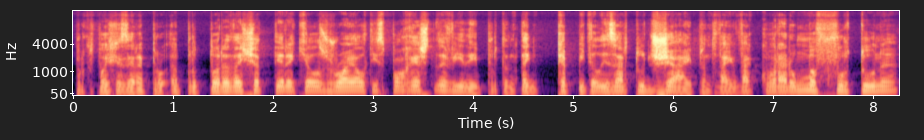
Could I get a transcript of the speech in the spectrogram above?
Porque depois, quer dizer, a, a produtora deixa de ter aqueles royalties para o resto da vida e, portanto, tem que capitalizar tudo já e, portanto, vai, vai cobrar uma fortuna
